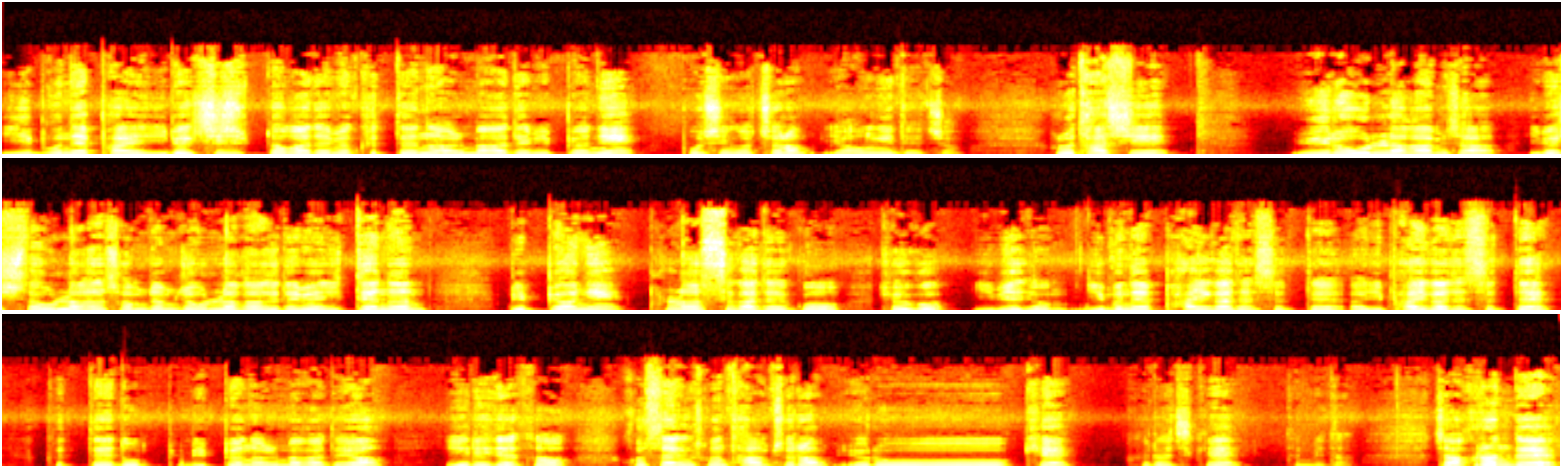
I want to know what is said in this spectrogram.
2분의 파이 270도가 되면 그때는 얼마가 돼? 밑변이 보신 것처럼 0이 되죠. 그리고 다시 위로 올라가면 자, 270도 올라가서 점점점 올라가게 되면 이때는 밑변이 플러스가 되고 결국 2분의 파이가 됐을 때, 아, 2파이가 됐을 때 그때 높, 밑변은 얼마가 돼요? 1이 돼서 코사인 그래프는 다음처럼 이렇게 그려지게 됩니다. 자, 그런데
